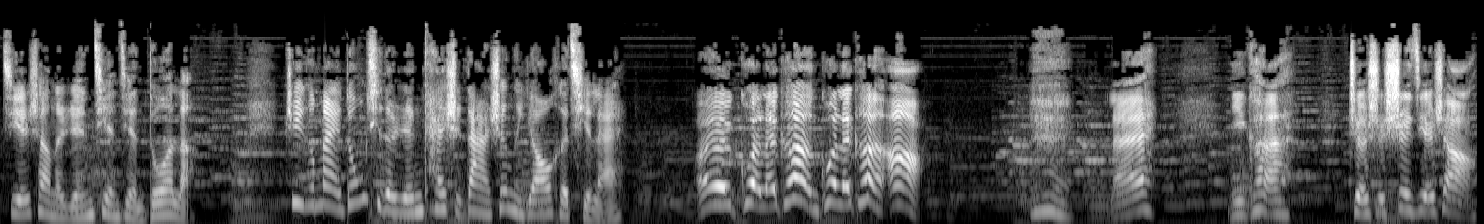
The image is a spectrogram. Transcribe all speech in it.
街上的人渐渐多了。这个卖东西的人开始大声的吆喝起来：“哎，快来看，快来看啊！哎，来，你看，这是世界上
